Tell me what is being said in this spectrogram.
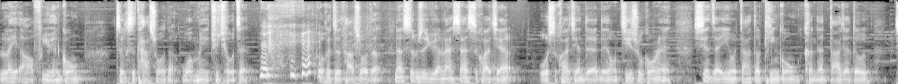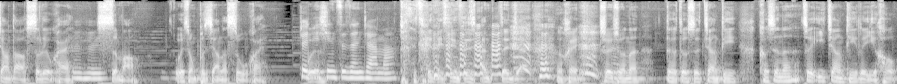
lay off 员工，这个是他说的，我没去求证，不会是他说的，那是不是原来三十块钱、五十块钱的那种技术工人，现在因为大家都停工，可能大家都降到十六块四毛，为什么不是降到十五块？最低薪资增加吗？对，最低薪资增增加。OK，所以说呢，这都是降低。可是呢，这一降低了以后，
